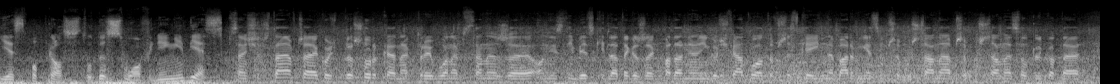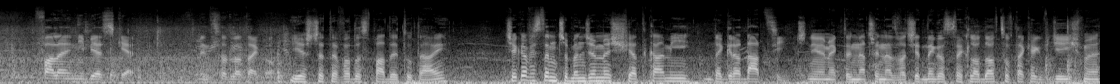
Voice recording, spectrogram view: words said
jest po prostu dosłownie niebieski. W sensie czytałem wczoraj jakąś broszurkę, na której było napisane, że on jest niebieski, dlatego że jak pada na niego światło, to wszystkie inne barwy nie są przepuszczane, a przepuszczane są tylko te fale niebieskie. Więc to dlatego. I jeszcze te wodospady tutaj. Ciekaw jestem, czy będziemy świadkami degradacji, czy nie wiem jak to inaczej nazwać, jednego z tych lodowców, tak jak widzieliśmy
